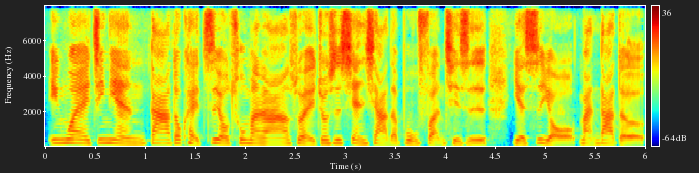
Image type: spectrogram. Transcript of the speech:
因为今年大家都可以自由出门啦，所以就是线下的部分其实也是有蛮大的。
